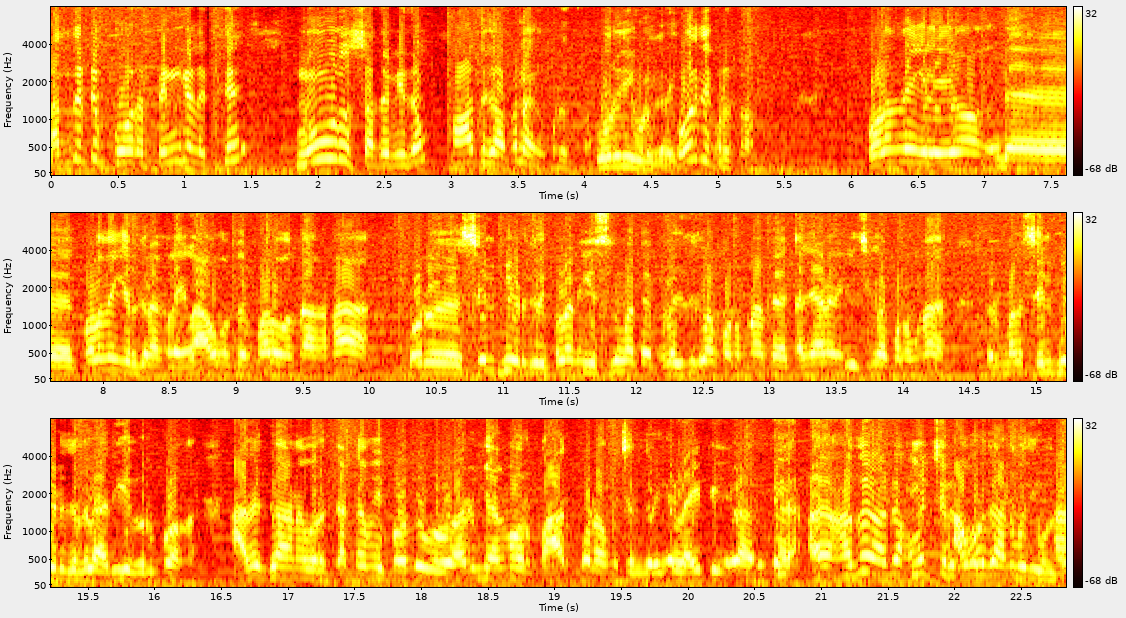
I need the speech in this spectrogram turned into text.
வந்துட்டு போற பெண்களுக்கு நூறு சதவீதம் பாதுகாப்பு நாங்க கொடுக்குறோம். உறுதி கொடுக்குறீங்க. உறுதி கொடுக்குறோம். குழந்தைங்களையும் இந்த குழந்தைங்க இருக்கிறாங்க இல்லைங்களா அவங்க பெரும்பாலும் வந்தாங்கன்னா ஒரு செல்ஃபி எடுக்குது இப்பெல்லாம் நீங்க சினிமா தேட்டர்ல இதுக்கெல்லாம் போனோம்னா அந்த கல்யாண நிகழ்ச்சிக்கெல்லாம் போனோம்னா பெரும்பாலும் செல்ஃபி எடுக்கிறதுல அதிக விரும்புவாங்க. அதுக்கான ஒரு கட்டமைப்பு வந்து ஒரு அருமையான ஒரு பார்க்கோட அமைச்சிருக்கிறீங்க லைட்டிங் எல்லாம் இருக்கு அது அது அமைச்சிருக்கோம். அவங்களுக்கு அனுமதி உண்டு.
